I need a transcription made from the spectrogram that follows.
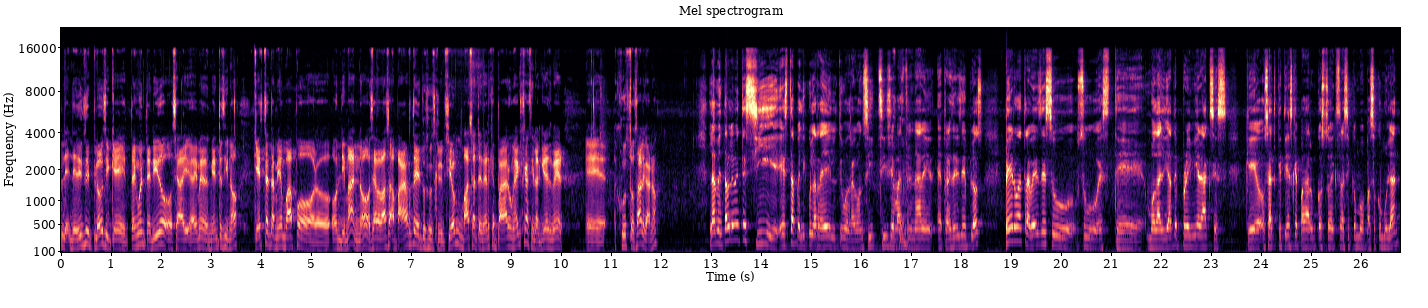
de, Disney Plus y que tengo entendido, o sea, ahí, me desmiente si no, que este también va por uh, on demand, ¿no? O sea, vas a pagarte de tu suscripción, vas a tener que pagar un extra si la quieres ver eh, justo salga, ¿no? Lamentablemente sí, esta película Rey el último dragón sí, sí se va a estrenar a través de Disney Plus, pero a través de su, su este, modalidad de Premier Access, que, o sea, que tienes que pagar un costo extra, así como pasó con Mulan.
